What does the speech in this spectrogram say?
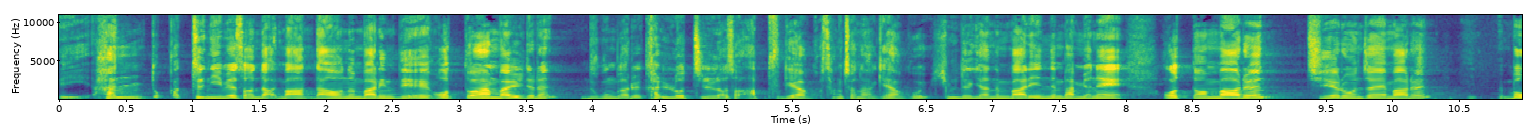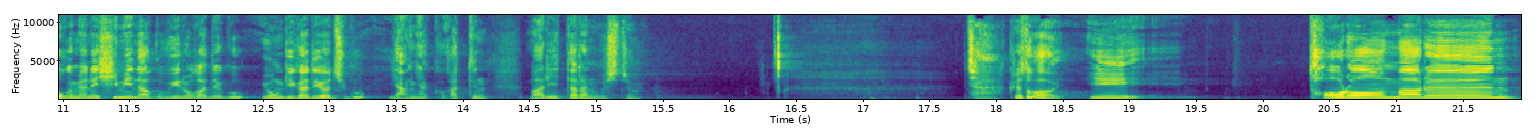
이한 똑같은 입에서 나, 나오는 말인데 어떠한 말들은 누군가를 칼로 찔러서 아프게 하고 상처나게 하고 힘들게 하는 말이 있는 반면에 어떤 말은 지혜로운 자의 말은 먹으면 힘이 나고 위로가 되고 용기가 되어지고 양약과 같은 말이 있다라는 것이죠. 자, 그래서 이 더러운 말은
